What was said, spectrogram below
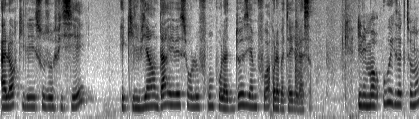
alors qu'il est sous-officier et qu'il vient d'arriver sur le front pour la deuxième fois pour la bataille de la Somme. Il est mort où exactement?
